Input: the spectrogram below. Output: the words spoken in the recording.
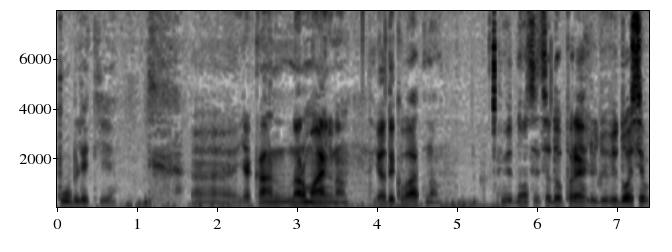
публіки, е, яка нормально і адекватно відноситься до перегляду відосів.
